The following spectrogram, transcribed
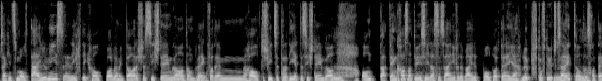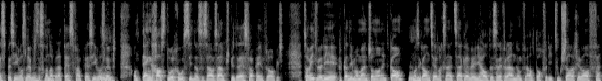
sage jetzt mal, teilweise richtig halt parlamentarisches System mhm. geht und weg von dem halt Schweizer tradierten System geht. Mhm. Und da, dann kann es natürlich sein, dass es eine von den beiden Polparteien lüpft, auf Deutsch mhm. gesagt. Und das kann die SP sein, was lüpft, das kann aber auch die SVP sein, was lüpft. Und dann kann es durchaus sein, dass es auch selbst bei der SVP in Frage ist. Soweit würde ich gerade im Moment schon noch nicht gehen, muss ich ganz ehrlich gesagt sagen, weil ich halt das Referendum halt doch für die zu starke Waffe,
